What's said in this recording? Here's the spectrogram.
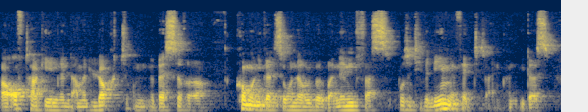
Auftraggebenden damit lockt und eine bessere Kommunikation darüber übernimmt, was positive Nebeneffekte sein können, wie das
